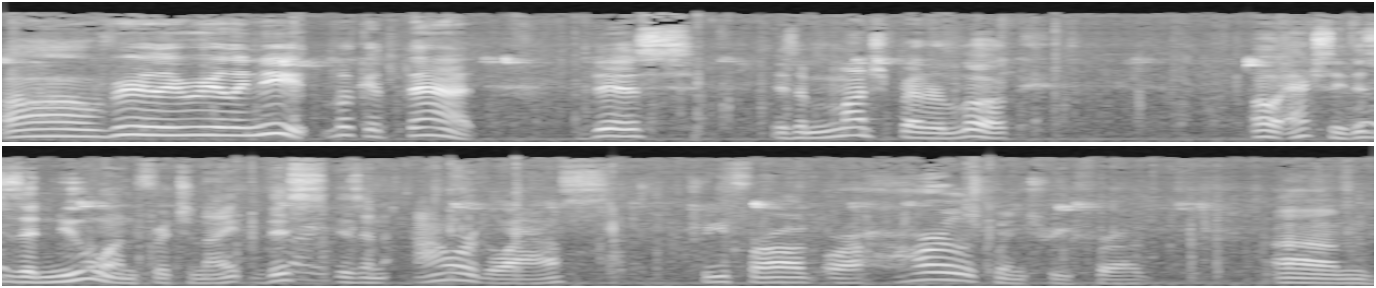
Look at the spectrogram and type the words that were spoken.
Oh, really, really neat. Look at that. This is a much better look. Oh, actually, this is a new one for tonight. This Sorry. is an hourglass tree frog or a harlequin tree frog. Um,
